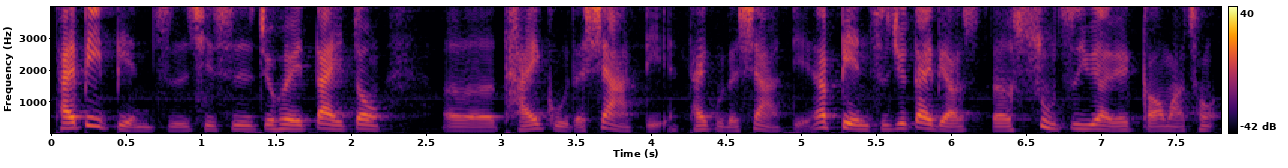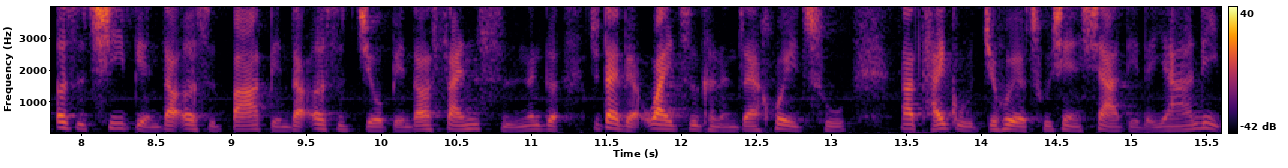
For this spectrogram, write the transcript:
台币贬值其实就会带动。呃，台股的下跌，台股的下跌，那贬值就代表呃数字越来越高嘛，从二十七贬到二十八，贬到二十九，贬到三十，那个就代表外资可能在汇出，那台股就会有出现下跌的压力。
